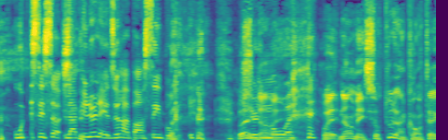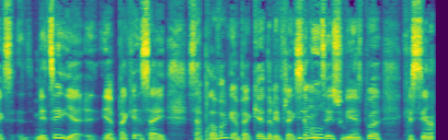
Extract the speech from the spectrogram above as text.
oui, c'est ça. La pilule est dure à passer pour Ouais, jeu de non, mots. mais- ouais, non, mais surtout dans le contexte. Mais tu sais, il y a, y a paquet, ça, ça provoque un paquet de réflexions. Tu sais, souviens-toi, Christian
